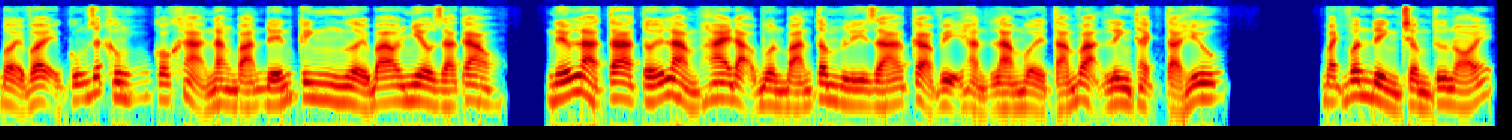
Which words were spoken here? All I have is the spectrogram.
bởi vậy cũng rất không có khả năng bán đến kinh người bao nhiêu giá cao. Nếu là ta tới làm hai đạo buồn bán tâm lý giá cả vị hẳn là 18 vạn linh thạch tà hưu. Bạch Vân Đình trầm tư nói,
